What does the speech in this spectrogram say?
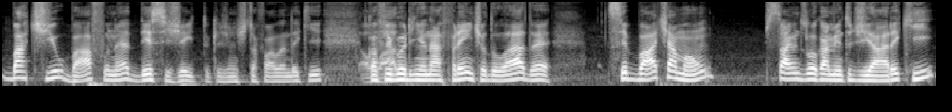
bati o bafo, né, desse jeito que a gente tá falando aqui, ao com a lado. figurinha na frente ou do lado, é, você bate a mão, sai um deslocamento de ar aqui,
